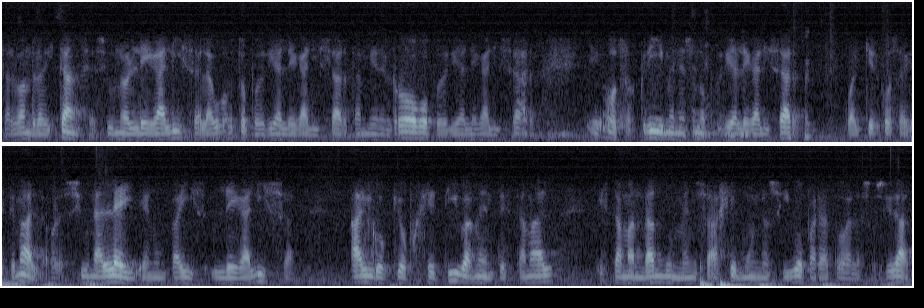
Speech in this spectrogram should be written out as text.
salvando la distancia. Si uno legaliza el aborto, podría legalizar también el robo, podría legalizar eh, otros crímenes, uno podría legalizar cualquier cosa que esté mal. Ahora, si una ley en un país legaliza algo que objetivamente está mal, está mandando un mensaje muy nocivo para toda la sociedad.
